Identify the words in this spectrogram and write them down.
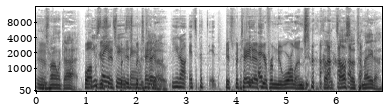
What's wrong with that? Well, You because say it it's, too, it's Sam. potato. Potato. You know, it's pot- it, It's potato if you're from New Orleans. So it's also tomato.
